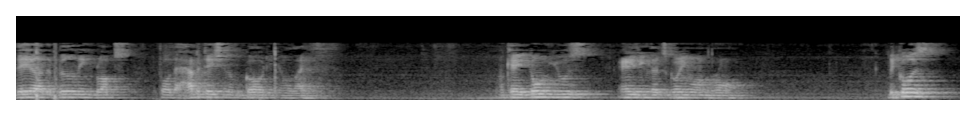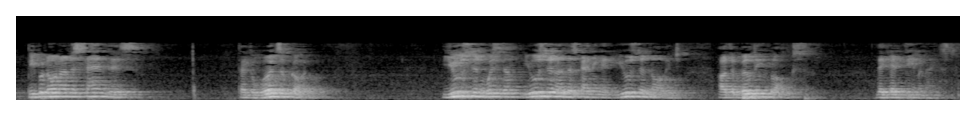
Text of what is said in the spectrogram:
They are the building blocks for the habitation of God in your life. Okay, don't use anything that's going on wrong. Because people don't understand this, that the words of God, used in wisdom, used in understanding, and used in knowledge, are the building blocks. They get demonized.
